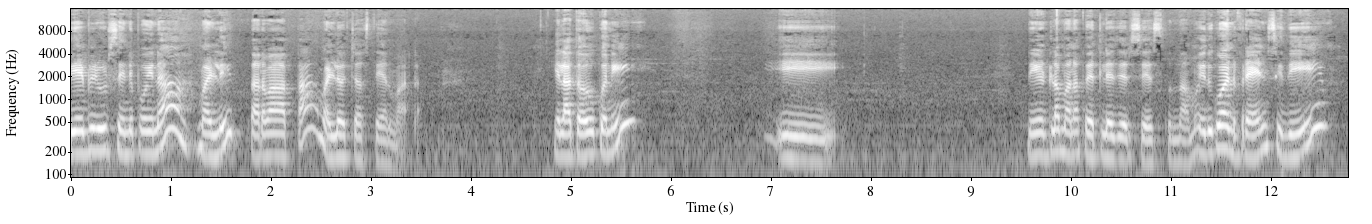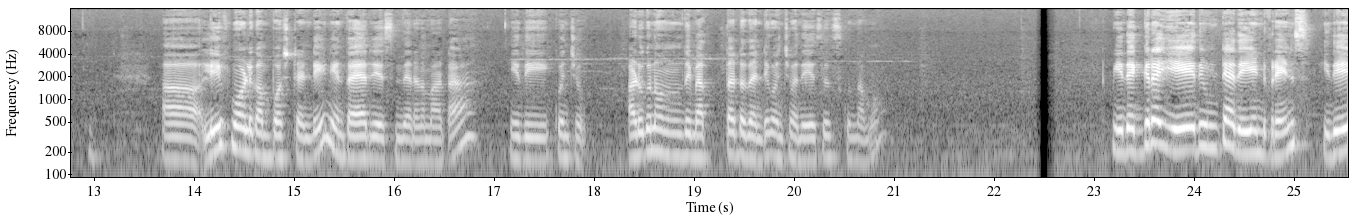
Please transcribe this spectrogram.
బేబీ రూట్స్ ఎండిపోయినా మళ్ళీ తర్వాత మళ్ళీ వచ్చేస్తాయి అనమాట ఇలా తవ్వుకొని ఈ దీంట్లో మనం ఫెర్టిలైజర్స్ వేసుకుందాము ఇదిగోండి ఫ్రెండ్స్ ఇది లీఫ్ మోల్డ్ కంపోస్ట్ అండి. నేను తయారు చేసింది అనమాట ఇది కొంచెం అడుగున ఉంది మెత్తటదండి. కొంచెం అది వేసేసుకుందాము. మీ దగ్గర ఏది ఉంటే అది వేయండి ఫ్రెండ్స్. ఇదే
